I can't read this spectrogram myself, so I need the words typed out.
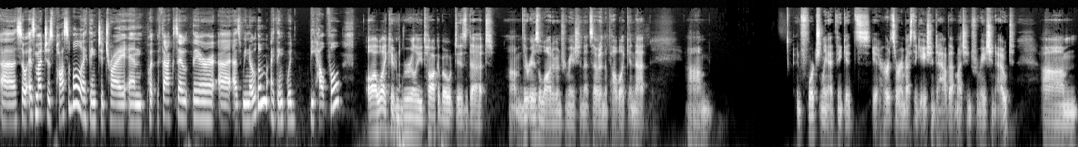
uh, so, as much as possible, I think to try and put the facts out there uh, as we know them, I think would be helpful all I can really talk about is that um, there is a lot of information that's out in the public, and that, um, unfortunately, I think it's it hurts our investigation to have that much information out. Um,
